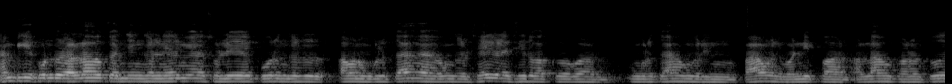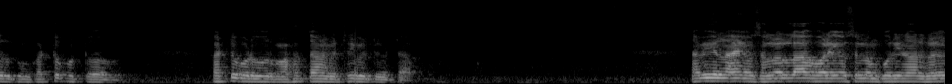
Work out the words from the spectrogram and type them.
நம்பிக்கை கொண்டு அல்லாஹுக்கு அஞ்சுங்கள் நேர்மையான சொல்லியே கூறுங்கள். அவன் உங்களுக்காக உங்கள் செயல்களை சீர்வாக்குவான். உங்களுக்காக உங்களின் பாவங்களை மன்னிப்பான். அல்லாஹுக்கான தூதருக்கும் கட்டுப்பட்டு கட்டுப்படுவோர் மகத்தான வெற்றி பெற்று விட்டார். நபிகள் நாயகம் சல்லல்லாஹு அலைஹி வஸல்லம் கூறினார்கள்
